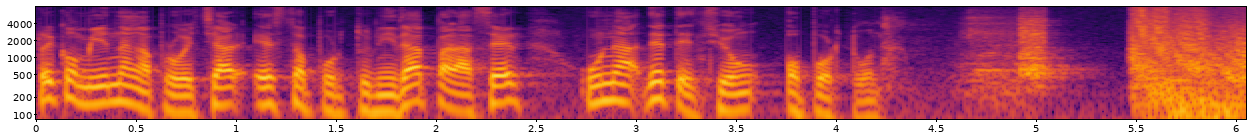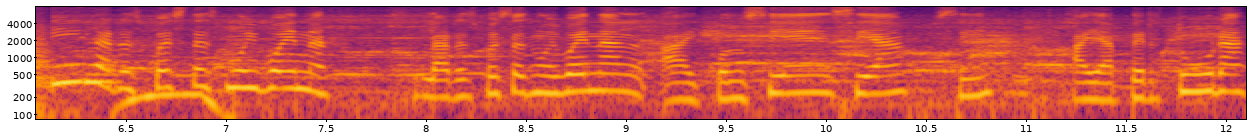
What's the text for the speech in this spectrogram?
recomiendan aprovechar esta oportunidad para hacer una detención oportuna. Y la respuesta es muy buena. La respuesta es muy buena, hay conciencia, ¿sí? hay apertura,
